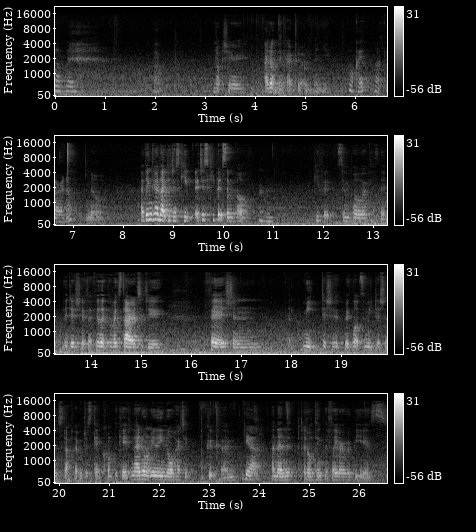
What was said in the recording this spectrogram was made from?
Lovely. Not sure. I don't think I'd put it on the menu. Okay, that's fair enough. No. I think I'd like to just keep it just keep it simple. Mm-hmm. Keep it simple with the, the dishes. I feel like if I started to do fish and meat dishes, like lots of meat dishes and stuff, it would just get complicated, and I don't really know how to cook them. Yeah, And then the, I don't think the flavour would be as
